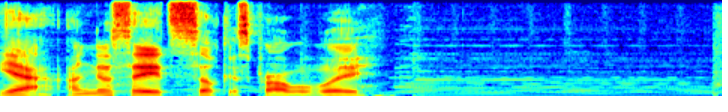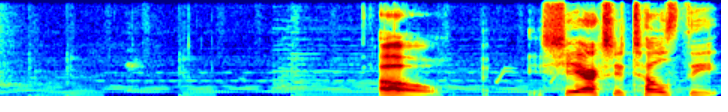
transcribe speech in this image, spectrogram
Yeah, I'm gonna say it's Silcus probably. Oh, she actually tells the.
